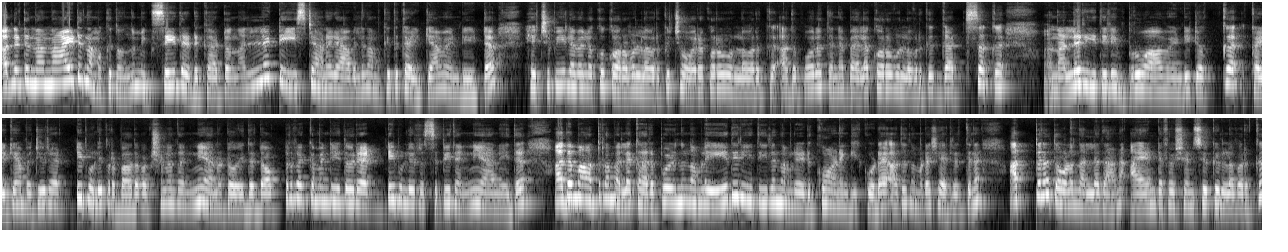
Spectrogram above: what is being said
എന്നിട്ട് നന്നായിട്ട് നമുക്കിതൊന്ന് മിക്സ് ചെയ്തെടുക്കാം കേട്ടോ. നല്ല ടേസ്റ്റാണ് രാവിലെ നമുക്കിത് കഴിക്കാൻ വേണ്ടിയിട്ട്. എച്ച് പി ലെവലൊക്കെ കുറവുള്ളവർക്ക് ചോരക്കുറവുള്ളവർക്ക് അതുപോലെ തന്നെ ബലക്കുറവുള്ളവർക്ക് ഗട്ട്സൊക്കെ നല്ല രീതിയിൽ ഇമ്പ്രൂവ് ആവാൻ വേണ്ടിയിട്ടൊക്കെ കഴിക്കാൻ പറ്റിയ ഒരു അടിപൊളി പ്രഭാത ഭക്ഷണം തന്നെയാണ് കേട്ടോ ഇത്. ഡോക്ടർ റെക്കമെൻഡ് ചെയ്ത ഒരു അടിപൊളി റെസിപ്പി തന്നെയാണ് ഇത്. അത് മാത്രമല്ല കറുപ്പുഴുന്ന് നമ്മൾ ഏത് രീതിയിൽ നമ്മൾ എടുക്കുവാണെങ്കിൽ കൂടെ അത് നമ്മുടെ ശരീരത്തിന് അത്രത്തോളം നല്ലതാണ്. അയൺ ഡെഫിഷ്യൻസി ഒക്കെ ഉള്ളവർക്ക്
